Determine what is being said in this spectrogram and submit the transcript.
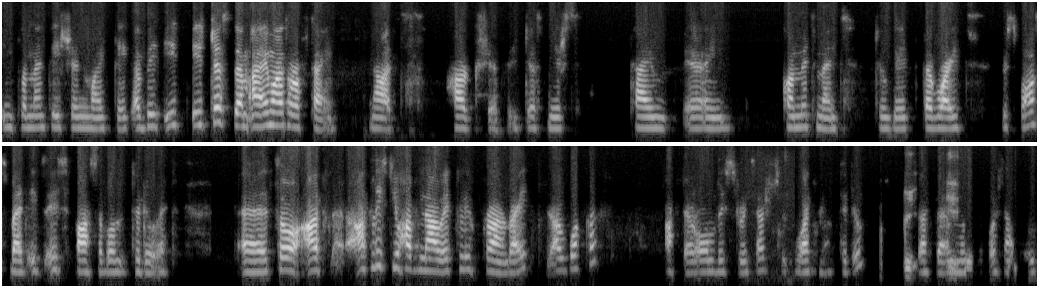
implementation might take a bit. It, it's just a matter of time, not hardship. It just needs time and commitment to get the right response, but it's, it's possible to do it. Uh, so at, at least you have now a clear plan, right, Walker? After all this research, what have to do. That's the Uh, most important thing.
